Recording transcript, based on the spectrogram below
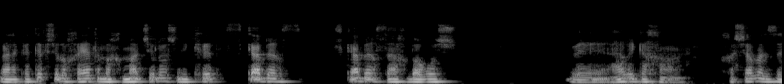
ועל הכתף שלו חיית המחמד שלו שנקראת סקאברס, סקאברס העכברוש. והארי ככה חשב על זה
